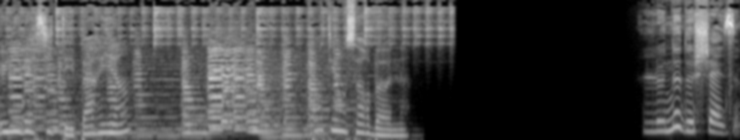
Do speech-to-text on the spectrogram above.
Université Paris 1, Panthéon-Sorbonne. Le nœud de chaise.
